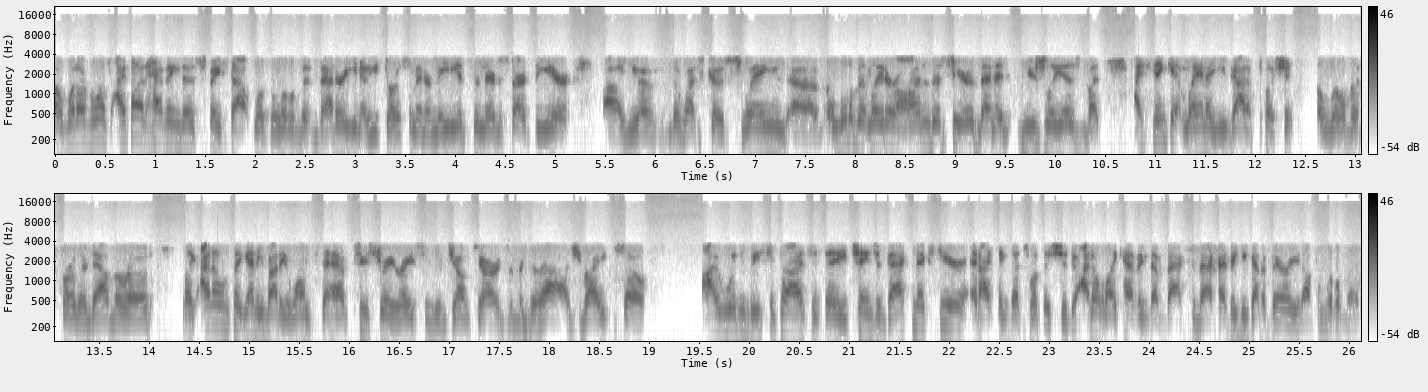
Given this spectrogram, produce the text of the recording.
uh, whatever it was. I thought having those spaced out was a little bit better. You know, you throw some intermediates in there to start the year. Uh, you have the West Coast swing uh, a little bit later on this year than it usually is, but I think Atlanta you got to push it a little bit further down the road. Like I don't think anybody wants to have two straight races of junkyards in the garage, right? So I wouldn't be surprised if they change it back next year, and I think that's what they should do. I don't like having them back to back. I think you got to vary it up a little bit.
